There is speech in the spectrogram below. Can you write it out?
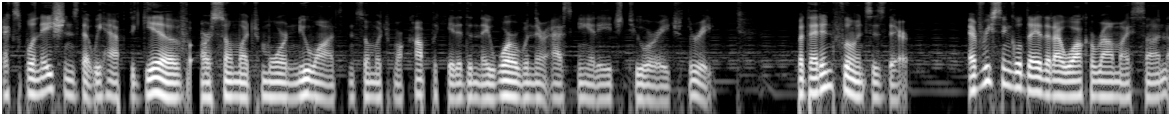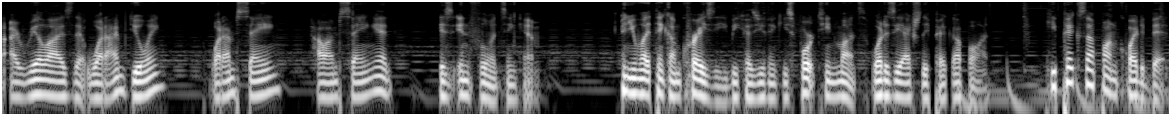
explanations that we have to give are so much more nuanced and so much more complicated than they were when they're asking at age 2 or age 3. But that influence is there. Every single day that I walk around my son, I realize that what I'm doing, what I'm saying, how I'm saying it is influencing him. And you might think I'm crazy because you think he's 14 months. What does he actually pick up on? He picks up on quite a bit.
